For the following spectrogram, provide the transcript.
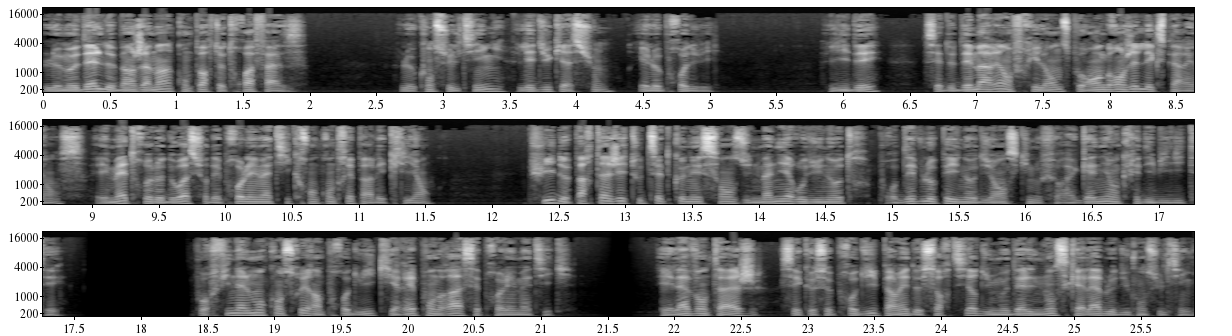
Le modèle de Benjamin comporte trois phases. Le consulting, l'éducation et le produit. L'idée, c'est de démarrer en freelance pour engranger de l'expérience et mettre le doigt sur des problématiques rencontrées par les clients, puis de partager toute cette connaissance d'une manière ou d'une autre pour développer une audience qui nous fera gagner en crédibilité, pour finalement construire un produit qui répondra à ces problématiques. Et l'avantage, c'est que ce produit permet de sortir du modèle non scalable du consulting.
